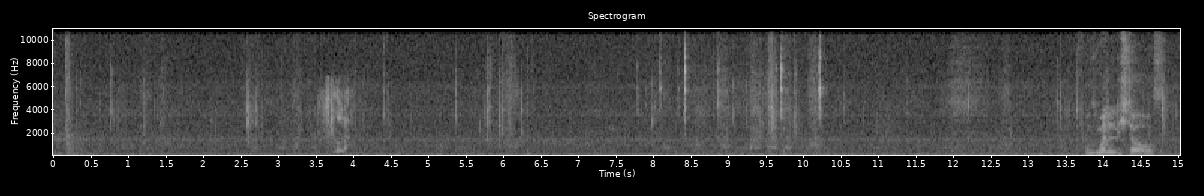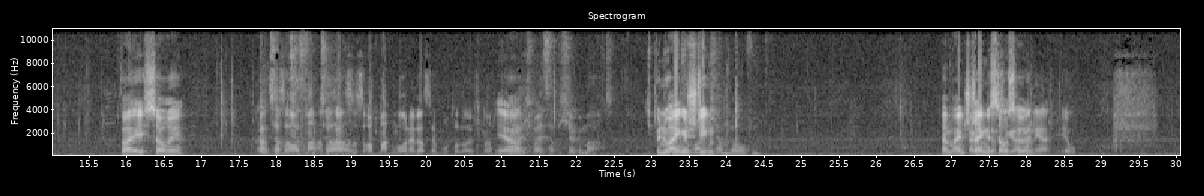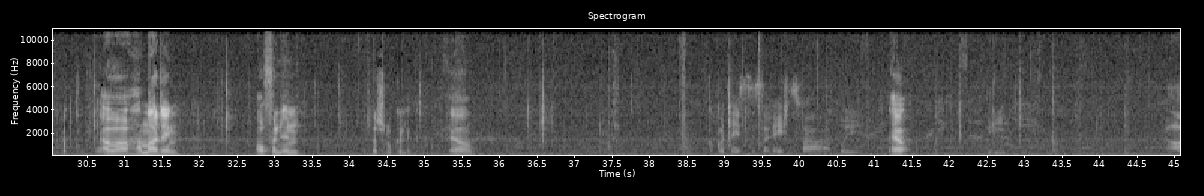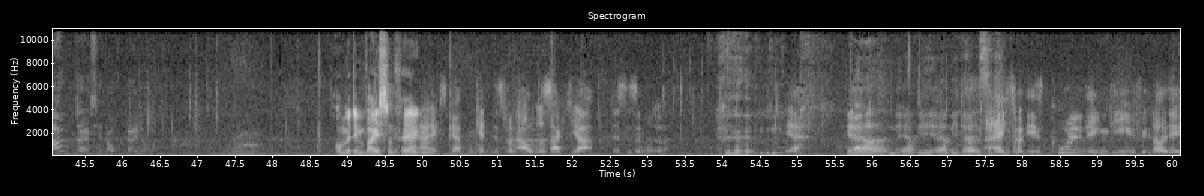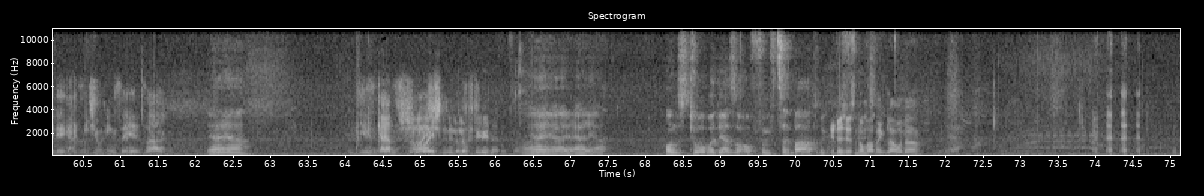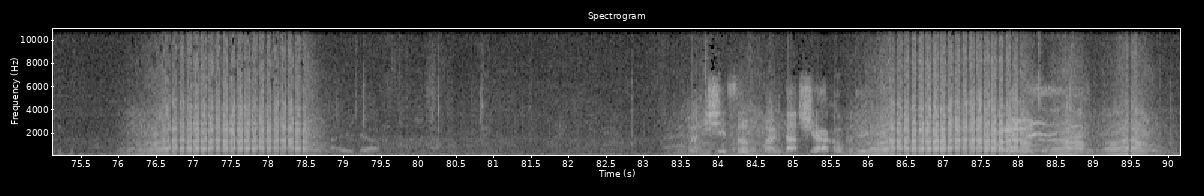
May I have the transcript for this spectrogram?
Warum sind meine Lichter aus? War ich, sorry. Du kannst, Alter, es was auch du machen, du kannst es auch machen, ohne dass der Motor läuft, ne? Ja. ich weiß, hab ich ja gemacht. Ich bin nur Der Motor eingestiegen. War nicht am Laufen. Beim Einsteigen ist er ausgegangen. Ja, jo. Aber Hammer Ding. Auch von innen. Das ist schnuckelig. Ja. Oh Gott, nee, ist das der Rechtsfahrer? Ui. Ja. Ui. Ja, das sieht auch geil aus. Auch mit den weißen Mit meiner Felgen. Expertenkenntnis von Autos sagt, ja, das ist ein Motor. ja. Ja, ein RB, Das ist RB30. eins von diesen coolen Dingen, die viele Leute in den ganzen Tuning-Sälen sagen. Ja, ja. Mit diesen ganzen Schläuchen und Luftfehlern und so Ja, ja, ja, ja. Und das Turbo, der so auf 15 Bar drückt. Geht das jetzt noch ein wenig lauter? Alter. Und ich jetzt so mit meinem Dacia komme. Alter.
